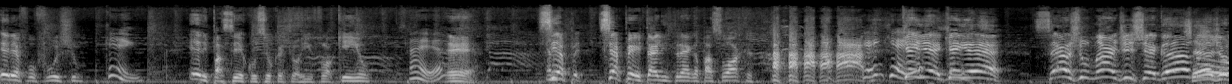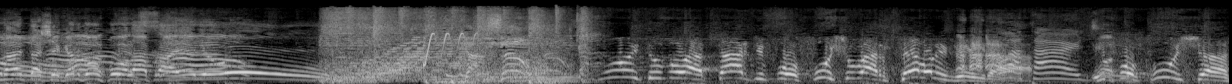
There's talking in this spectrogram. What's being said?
Ele é fofuxo. Quem? Ele passeia com o seu cachorrinho Floquinho. Ah, é? É. Se, ape- se apertar, ele entrega a paçoca. Quem que é Quem esse, é? Quem gente? é? Sérgio Nardi chegando! Sérgio Nardi tá chegando, vamos pôr lá pra ele. Ô! Casão! Muito boa tarde, fofucho Marcelo Oliveira. Boa tarde. E fofucha,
